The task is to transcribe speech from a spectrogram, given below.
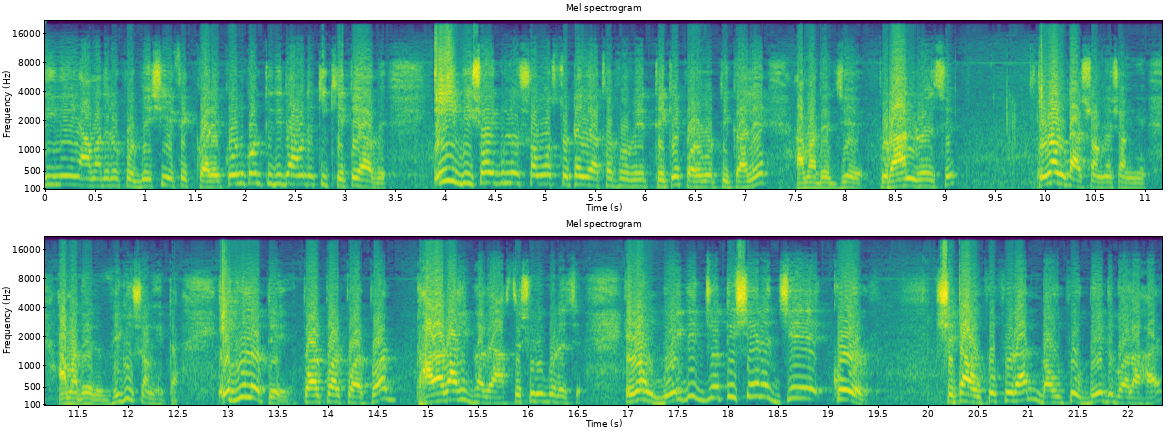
দিনে আমাদের উপর বেশি এফেক্ট করে? কোন কোন তিথিতে আমাদের কি খেতে হবে? এই বিষয়গুলো সমস্তটাই অথর্ববেদ থেকে পরবর্তীকালে আমাদের যে পুরাণ রয়েছে এবং তার সঙ্গে সঙ্গে আমাদের ভিগু সংহিতা, এগুলোতে পরপর পরপর ধারাবাহিকভাবে আসতে শুরু করেছে। এবং বৈদিক জ্যোতিষের যে কোর, সেটা উপপুরাণ বা উপবেদ বলা হয়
